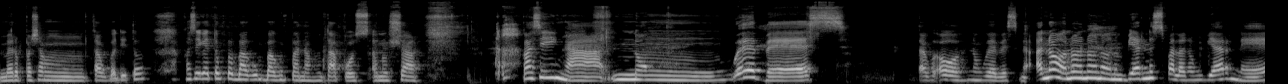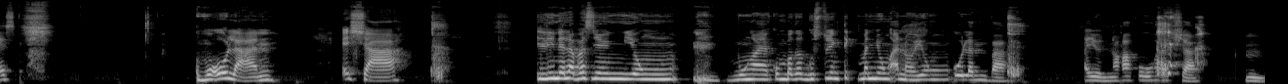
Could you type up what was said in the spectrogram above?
Meron pa siyang tawag dito? Kasi itong pabagong-bagong panahon. Tapos, ano siya, kasi nga, nung Webes, tawag, oh, nung Webes nga. Ano, no, no, no, nung biyernes pala, nung biyernes, umuulan, eh siya, ilinalabas niya yung, yung bunga, kumbaga gusto niyang tikman yung ano, yung ulan ba. Ayun, nakakuha siya. Mm.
